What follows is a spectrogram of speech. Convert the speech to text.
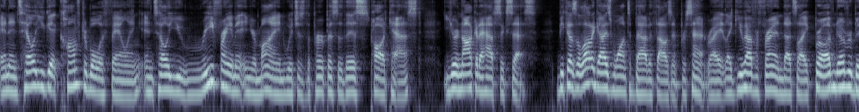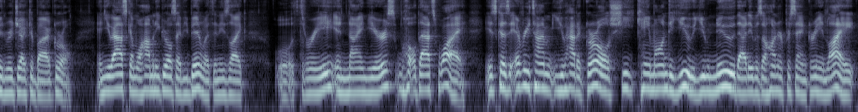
And until you get comfortable with failing, until you reframe it in your mind, which is the purpose of this podcast, you're not going to have success. Because a lot of guys want to bat a thousand percent, right? Like you have a friend that's like, bro, I've never been rejected by a girl. And you ask him, well, how many girls have you been with? And he's like, well, three in nine years. Well, that's why. Is because every time you had a girl, she came on to you. You knew that it was 100% green light.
